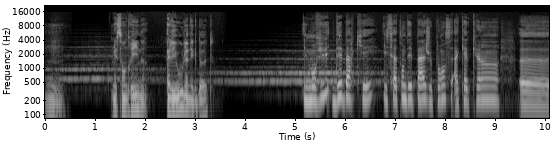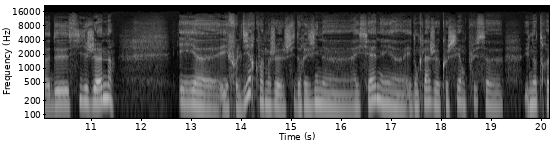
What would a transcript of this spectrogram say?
Hmm. Mais Sandrine, elle est où l'anecdote? Ils m'ont vu débarquer. Ils s'attendaient pas, je pense, à quelqu'un euh, de si jeune euh, et il faut le dire, quoi. Moi, je, suis d'origine euh, haïtienne euh, et, donc là, je cochais en plus une autre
